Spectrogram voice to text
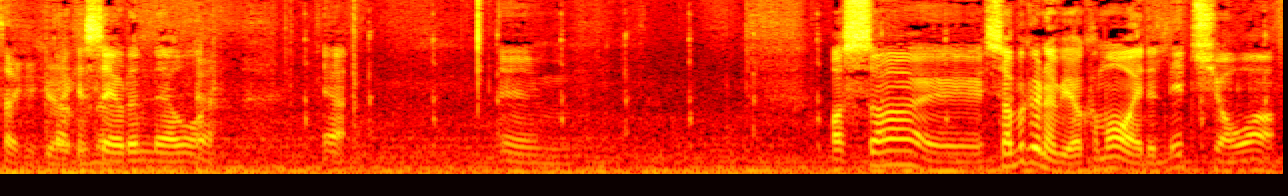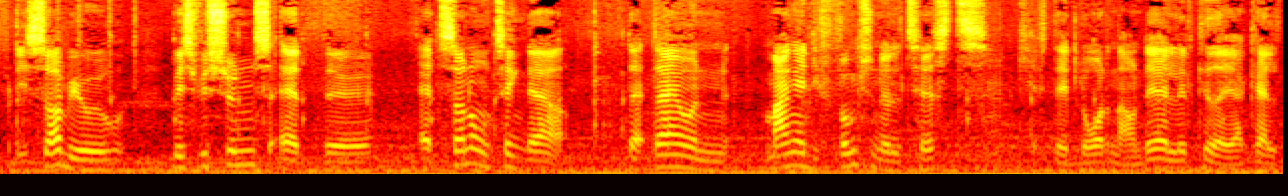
der kan køre der kan save den der over. Ja. Øhm. Og så, øh, så begynder vi at komme over i det lidt sjovere, fordi så er vi jo, hvis vi synes, at, øh, at sådan nogle ting der, der, der er jo en, mange af de funktionelle tests, kæft, det er et lortenavn, det er jeg lidt ked af, jeg har kaldt.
